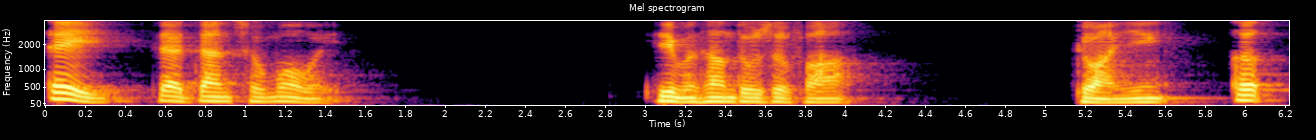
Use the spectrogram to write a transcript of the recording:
a 在单词末尾基本上都是发短音 a。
